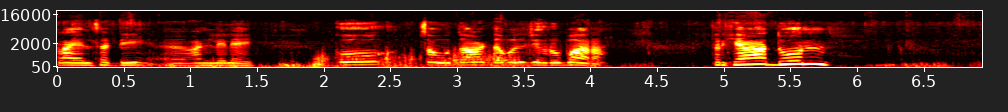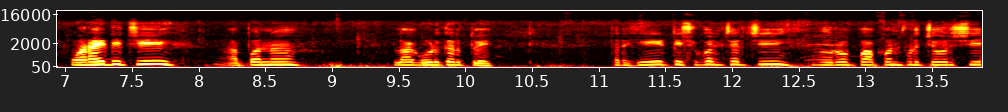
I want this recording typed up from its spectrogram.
ट्रायलसाठी आणलेली आहे. को चौदा डबल झिरो बारा. तर ह्या दोन व्हरायटीची आपण लागवड करतो आहे तर ही टिश्यू कल्चरची रोपं आपण पुढच्या वर्षी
